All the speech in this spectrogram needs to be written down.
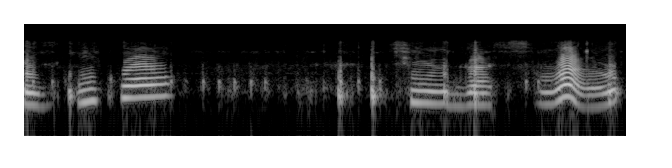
is equal to the slope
